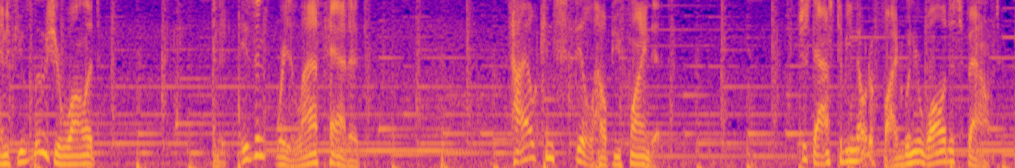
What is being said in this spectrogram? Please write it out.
And if you lose your wallet and it isn't where you last had it, Tile can still help you find it. Just ask to be notified when your wallet is found.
